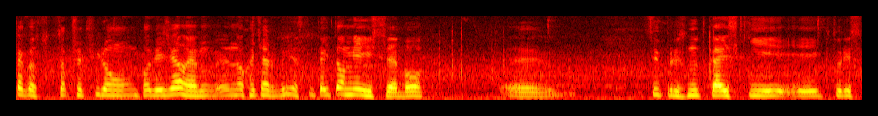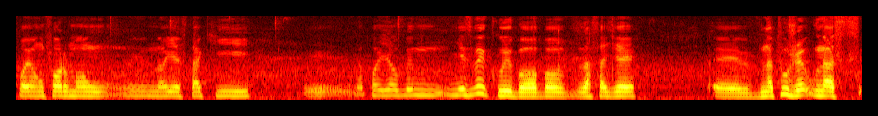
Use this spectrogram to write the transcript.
tego, co przed chwilą powiedziałem, no chociażby jest tutaj to miejsce, bo cyprys nutkajski, y, który swoją formą y, no jest taki, y, no powiedziałbym niezwykły, bo, bo w zasadzie w naturze u nas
